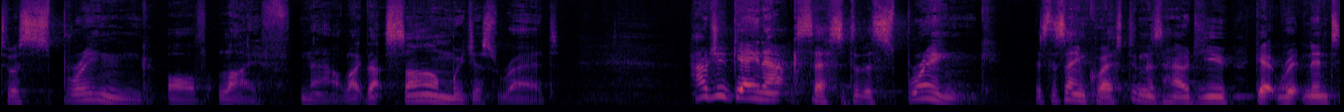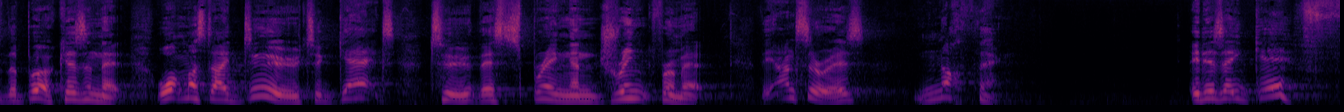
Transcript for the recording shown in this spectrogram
to a spring of life now, like that psalm we just read. How do you gain access to the spring? It's the same question as how do you get written into the book, isn't it? What must I do to get to this spring and drink from it? The answer is nothing. It is a gift.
